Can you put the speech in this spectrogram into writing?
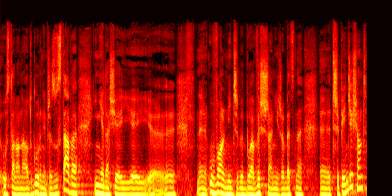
e, ustalona odgórnie przez ustawę i nie da się jej uwolnić, żeby była wyższa niż obecne 3,50.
